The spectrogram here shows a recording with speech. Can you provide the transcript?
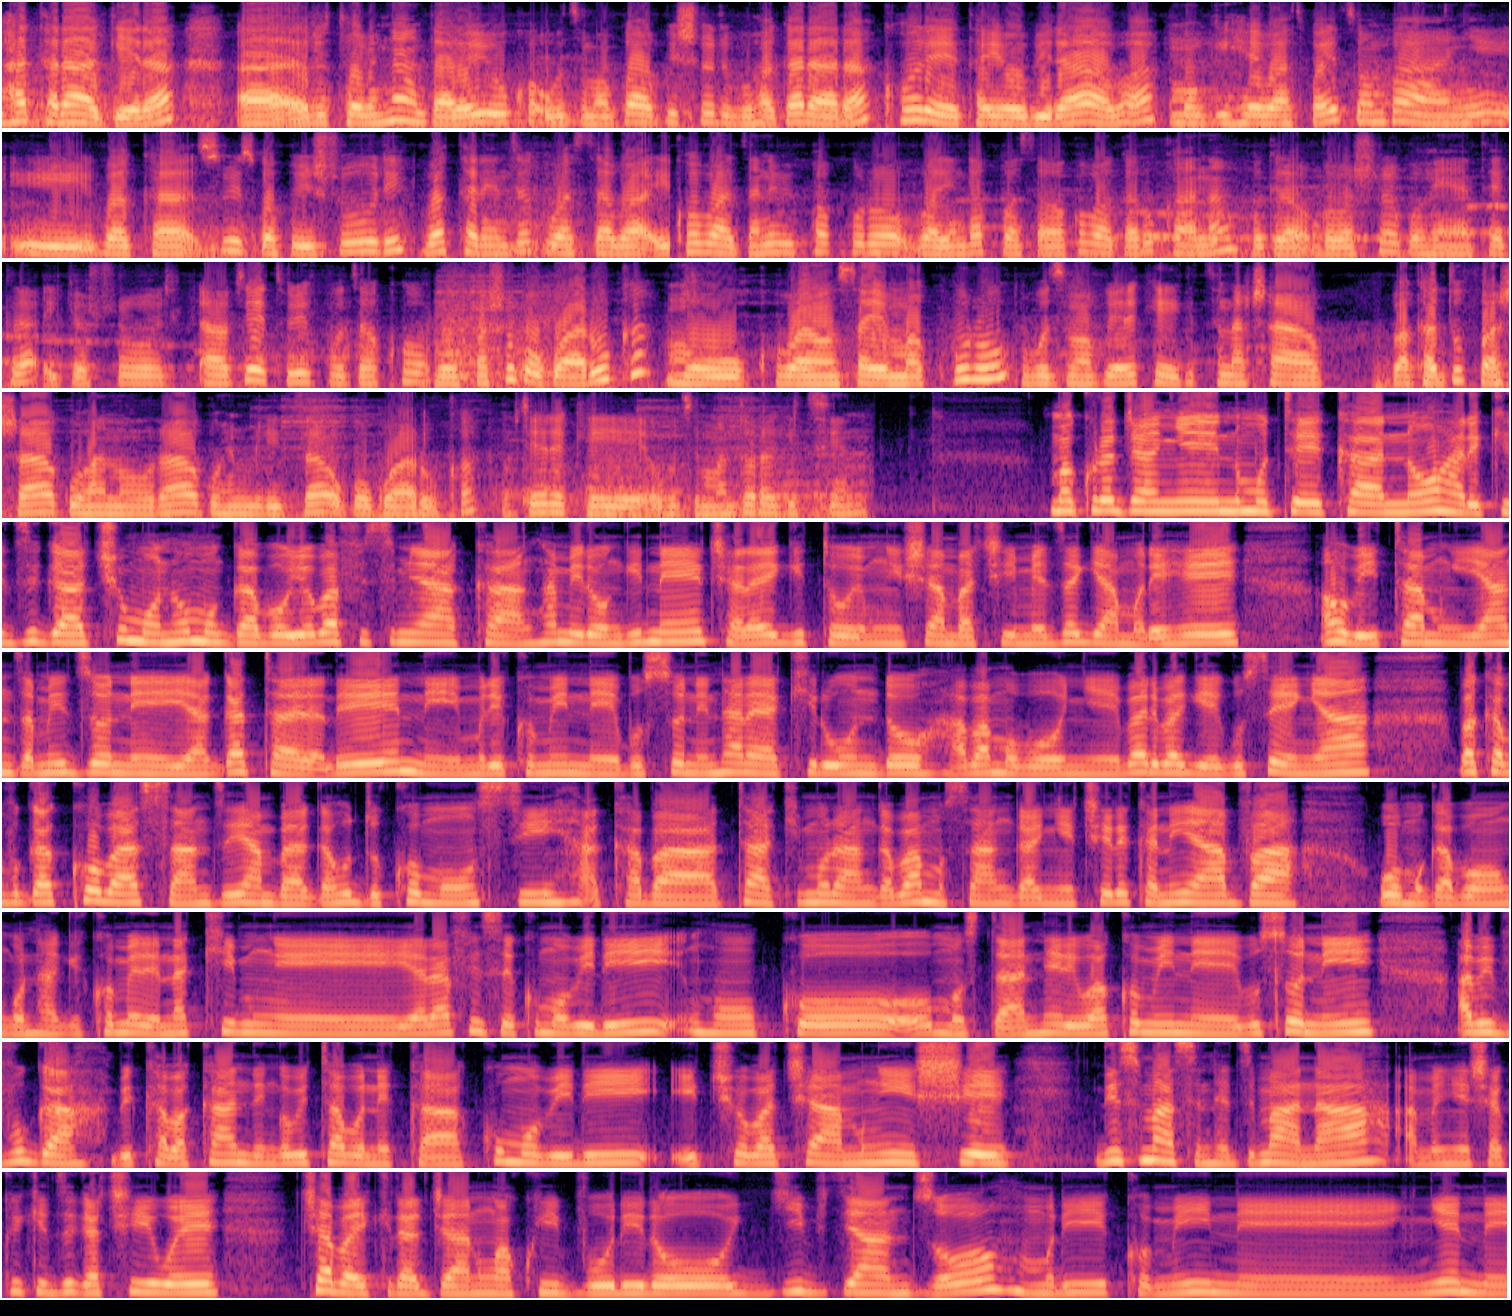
hataragera ah, rutoba intandaro y'uko ubuzima bwabo bw'ishuri buhagarara ko leta yobiraba mu gihe batwaye izo mbanyi bakasubizwa ku ishuri batarenze kubasaba ko bazana ibipapuro barinda kubasaba ko bagarukana kugira ngo bashobore guhenyategra iryo shuri ababyeyi turifuza ko bufasha uko rwaruka mu kubaronsa ayo makuru ku buzima bwerekeye igitsina cabo bakadufasha guhanura guhimiriza ubwo rwaruka ku byerekeye ubuzima ndoragitsina makuru ajyanye n'umutekano hari ikiziga cy'umuntu w'umugabo yoba afise imyaka nka mirongo ine cyaraye gitowe mu ishyamba cyimeza murehe aho bita mu iyanza ya gatare ni muri busoni intara ya kirundo abamubonye bari bagiye gusenya bakavuga ko basanze yambaye agahudu ko munsi akaba atakimuranga bamusanganye cerekana iyo ava uwo mugabo ngo nta gikomere na kimwe yarafise ku mubiri nk'uko umusitanteri wa komine busoni abivuga bikaba kandi ngo bitaboneka ku mubiri icyo bacamwishe disimasi ntezimana amenyesha ko ikiziga ciwe cyabaye kirajyanwa ku ivuriro ry'ibyanzo muri komine nyene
